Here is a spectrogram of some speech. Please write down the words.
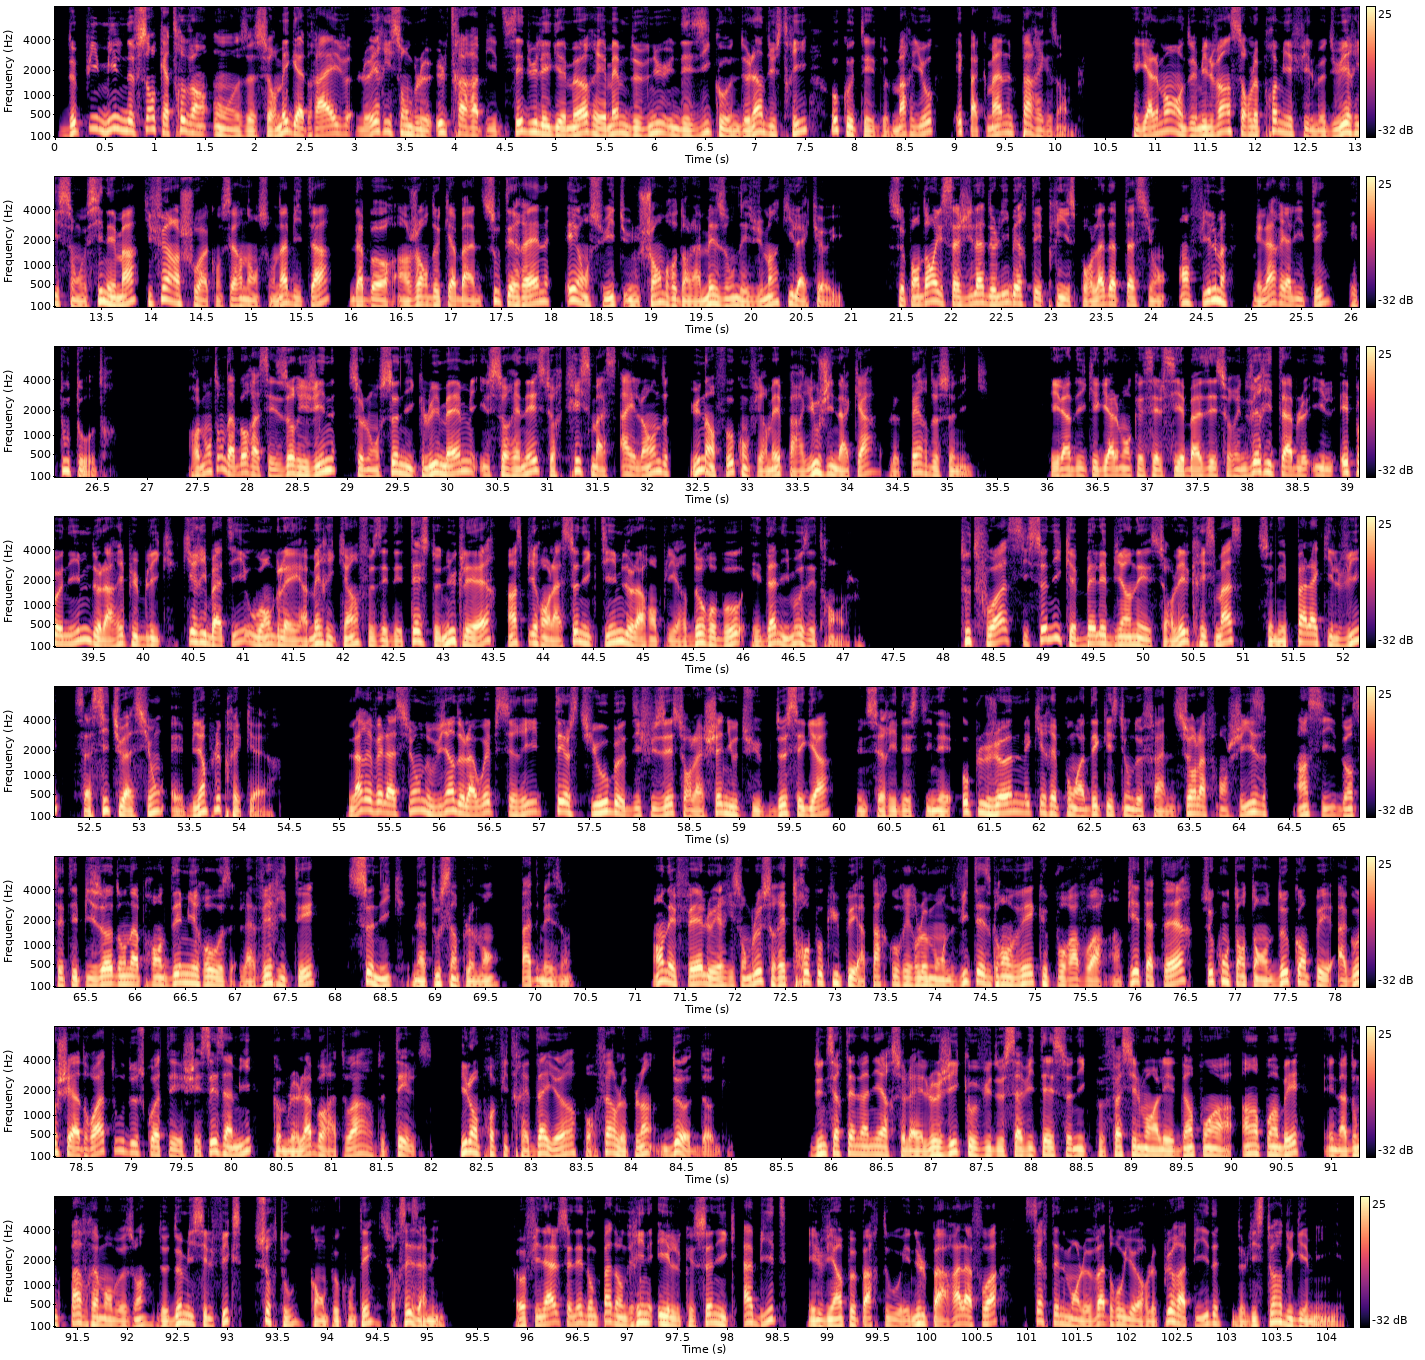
Depuis 1991, sur Mega Drive, le hérisson bleu ultra rapide séduit les gamers et est même devenu une des icônes de l'industrie aux côtés de Mario et Pac-Man par exemple. Également en 2020 sort le premier film du hérisson au cinéma qui fait un choix concernant son habitat, d'abord un genre de cabane souterraine et ensuite une chambre dans la maison des humains qui l'accueillent. Cependant, il s'agit là de liberté prise pour l'adaptation en film, mais la réalité est tout autre. Remontons d'abord à ses origines. Selon Sonic lui-même, il serait né sur Christmas Island, une info confirmée par Yuji Naka, le père de Sonic. Il indique également que celle-ci est basée sur une véritable île éponyme de la République Kiribati où Anglais et Américains faisaient des tests nucléaires, inspirant la Sonic Team de la remplir de robots et d'animaux étranges. Toutefois, si Sonic est bel et bien né sur l'île Christmas, ce n'est pas là qu'il vit, sa situation est bien plus précaire. La révélation nous vient de la web-série Tales Tube diffusée sur la chaîne YouTube de Sega, une série destinée aux plus jeunes mais qui répond à des questions de fans sur la franchise, ainsi, dans cet épisode, on apprend d'Amy Rose la vérité, Sonic n'a tout simplement pas de maison. En effet, le hérisson bleu serait trop occupé à parcourir le monde vitesse grand V que pour avoir un pied à terre, se contentant de camper à gauche et à droite ou de squatter chez ses amis, comme le laboratoire de Tails. Il en profiterait d'ailleurs pour faire le plein de hot dog. D'une certaine manière, cela est logique, au vu de sa vitesse, Sonic peut facilement aller d'un point A à un point B et n'a donc pas vraiment besoin de domicile fixe, surtout quand on peut compter sur ses amis. Au final, ce n'est donc pas dans Green Hill que Sonic habite, il vit un peu partout et nulle part à la fois, certainement le vadrouilleur le plus rapide de l'histoire du gaming.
